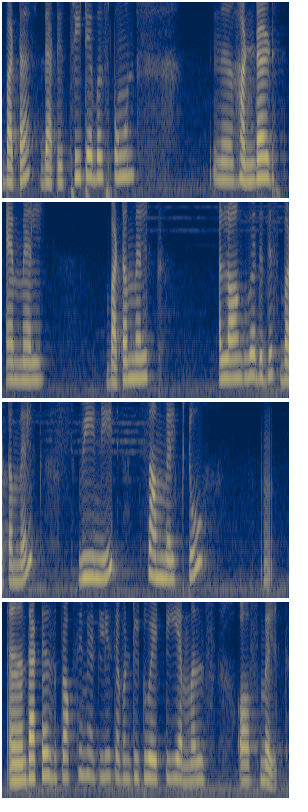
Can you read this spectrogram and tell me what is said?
butter that is 3 tablespoon 100 ml buttermilk along with this buttermilk we need some milk too uh, that is approximately 70 to 80 mls of milk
